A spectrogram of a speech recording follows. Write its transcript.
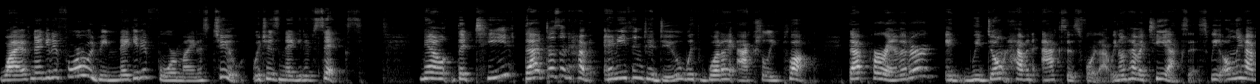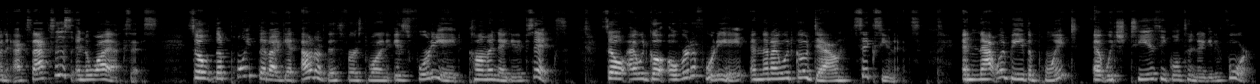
y of negative 4 would be negative 4 minus 2, which is negative 6. Now, the t, that doesn't have anything to do with what I actually plot. That parameter, it, we don't have an axis for that. We don't have a t-axis. We only have an x-axis and a y-axis. So the point that I get out of this first one is 48 comma negative 6. So I would go over to 48 and then I would go down 6 units. And that would be the point at which t is equal to negative 4.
